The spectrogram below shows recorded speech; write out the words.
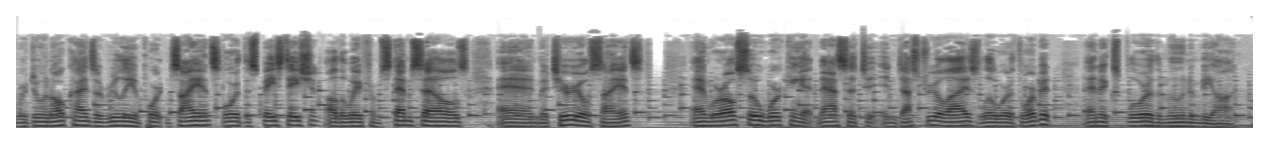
We're doing all kinds of really important science aboard the space station, all the way from stem cells and material science. And we're also working at NASA to industrialize low Earth orbit and explore the moon and beyond.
